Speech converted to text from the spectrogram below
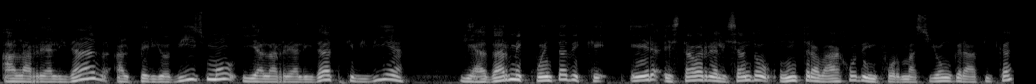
A la realidad, al periodismo y a la realidad que vivía, y a darme cuenta de que estaba realizando un trabajo de información gráfica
